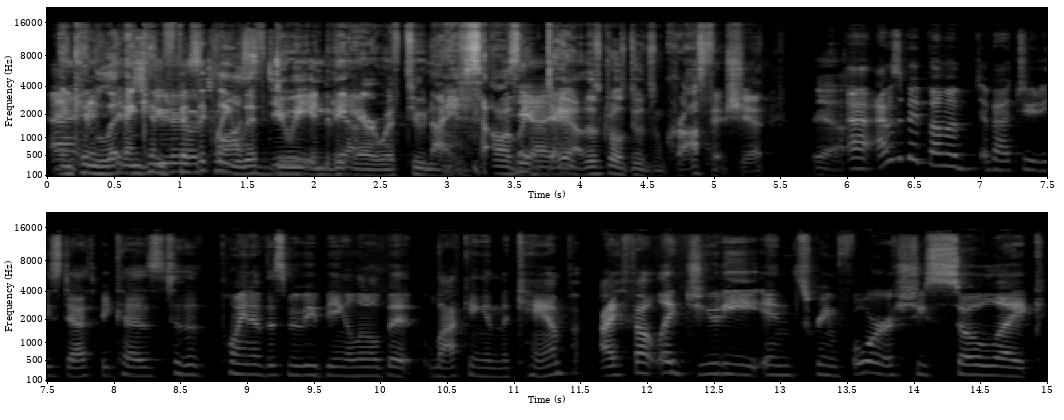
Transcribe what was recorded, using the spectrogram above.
and can li- can and can physically lift Dewey Dewey, into the yeah. air with two knives. I was like, Yeah, damn, yeah. this girl's doing some CrossFit shit. Yeah. Uh, I was a bit bummed about Judy's death because, to the point of this movie being a little bit lacking in the camp, I felt like Judy in Scream Four, she's so like,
